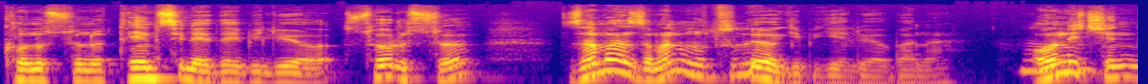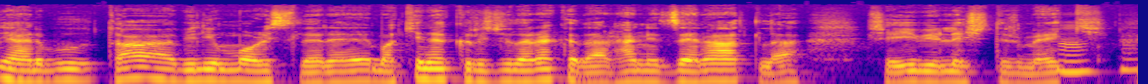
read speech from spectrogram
konusunu temsil edebiliyor sorusu zaman zaman unutuluyor gibi geliyor bana. Onun için yani bu ta William Morris'lere, makine kırıcılara kadar hani zanaatla şeyi birleştirmek hı hı.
